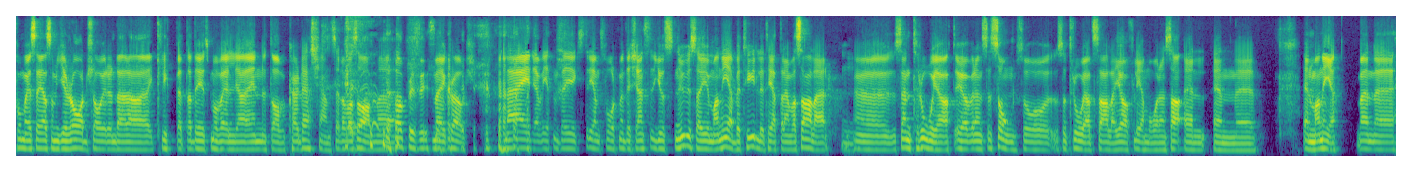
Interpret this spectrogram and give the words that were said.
får man ju säga som Gerard sa i den där äh, klippet, att det är som att välja en av Kardashians, eller vad sa han? Med, ja, precis. med Crouch. Nej, jag vet inte, det är extremt svårt, men det känns just nu så är ju Mané betydligt hetare än vad Salah är. Mm. Uh, sen tror jag att över en säsong så, så tror jag att Salah gör fler mål än, än, uh, än Mané. Men uh,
